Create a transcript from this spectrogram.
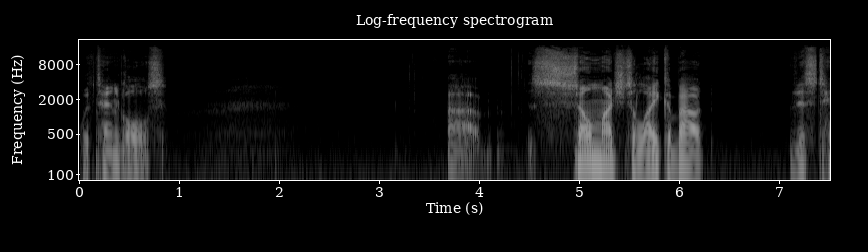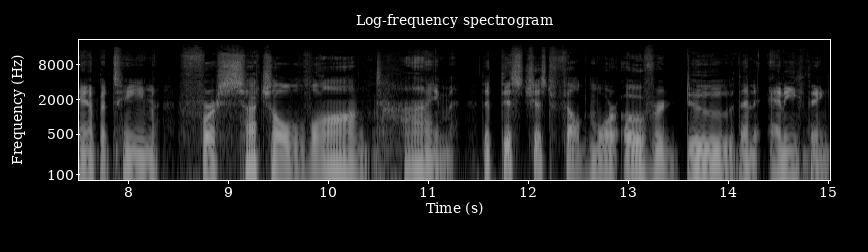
with 10 goals. Uh, so much to like about this Tampa team for such a long time that this just felt more overdue than anything.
